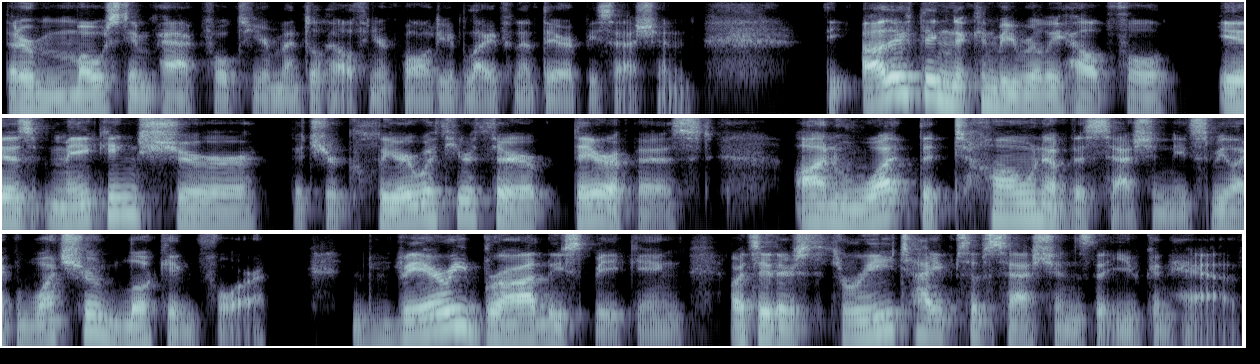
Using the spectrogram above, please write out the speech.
that are most impactful to your mental health and your quality of life in a therapy session. The other thing that can be really helpful is making sure that you're clear with your ther therapist on what the tone of the session needs to be like, what you're looking for. Very broadly speaking, I would say there's three types of sessions that you can have.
